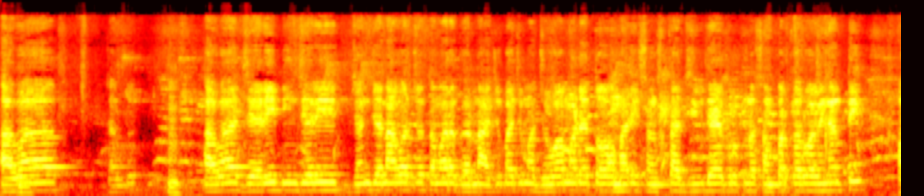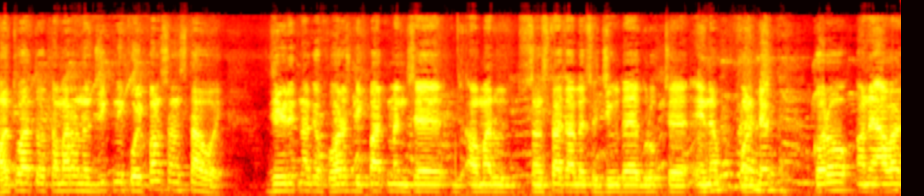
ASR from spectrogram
આવા આવા ઝેરી બિનઝેરી જન જનાવર જો તમારા ઘરના આજુબાજુમાં જોવા મળે તો અમારી સંસ્થા જીવદયા ગ્રુપનો સંપર્ક કરવા વિનંતી. અથવા તો તમારા નજીકની કોઈ પણ સંસ્થા હોય, જેવી રીતના કે ફોરેસ્ટ ડિપાર્ટમેન્ટ છે, અમારું સંસ્થા ચાલે છે, જીવદયા ગ્રુપ છે, એને કોન્ટેક્ટ કરો અને આવા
